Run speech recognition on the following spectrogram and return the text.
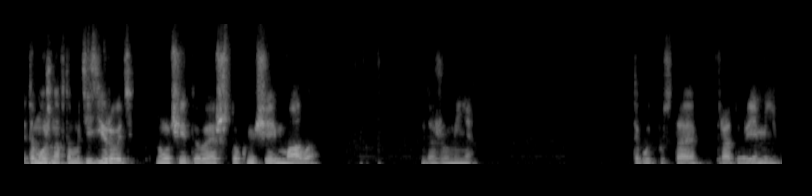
Это можно автоматизировать, но учитывая, что ключей мало, даже у меня, это будет пустая трата времени.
